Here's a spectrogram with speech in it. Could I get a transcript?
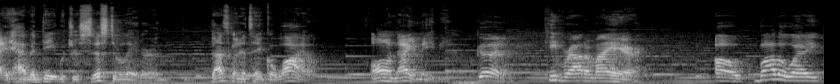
I have a date with your sister later. and That's gonna take a while. All night, maybe. Good. Keep her out of my hair. Oh, by the way,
